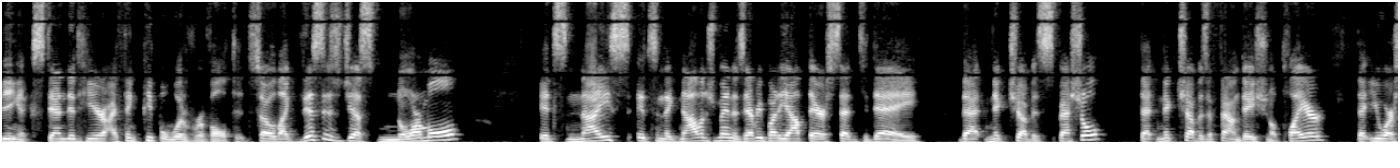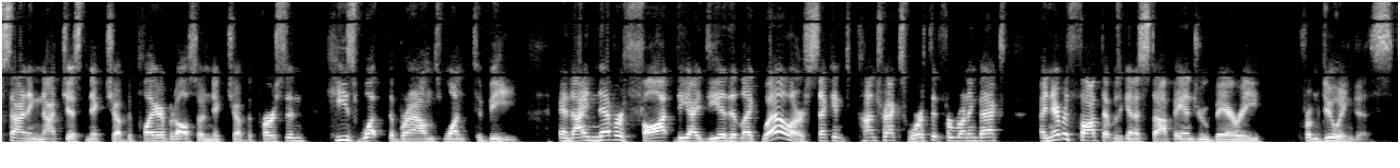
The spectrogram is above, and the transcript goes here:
being extended here, I think people would have revolted. So like this is just normal. It's nice. It's an acknowledgement, as everybody out there said today, that Nick Chubb is special, that Nick Chubb is a foundational player, that you are signing not just Nick Chubb the player, but also Nick Chubb the person. He's what the Browns want to be. And I never thought the idea that, like, well, our second contract's worth it for running backs. I never thought that was going to stop Andrew Berry from doing this.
